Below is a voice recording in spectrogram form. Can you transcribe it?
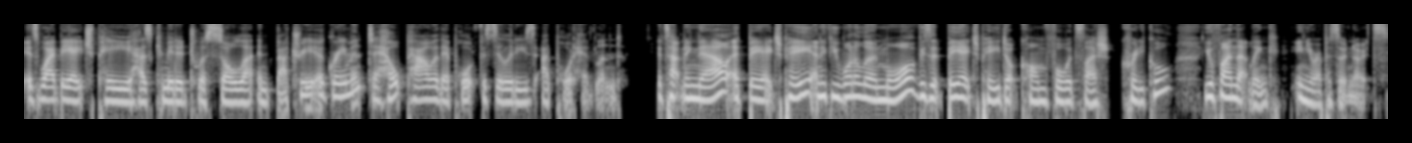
It's why BHP has committed to a solar and battery agreement to help power their port facilities at Port Hedland. It's happening now at BHP, and if you want to learn more, visit bhp.com forward slash critical. You'll find that link in your episode notes.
